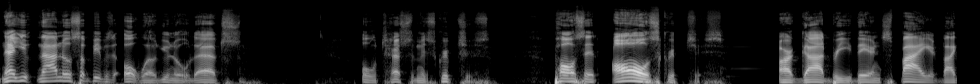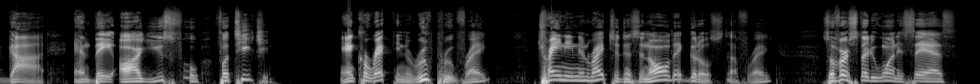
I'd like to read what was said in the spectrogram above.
Now you now I know some people say, oh, well, you know, that's Old Testament scriptures. Paul said all scriptures are God breathed. They're inspired by God and they are useful for teaching and correcting the roof proof, right? Training in righteousness and all that good old stuff, right? So verse 31 it says,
